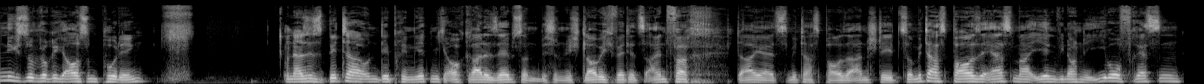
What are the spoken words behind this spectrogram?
nicht so wirklich aus dem Pudding. Und das ist bitter und deprimiert mich auch gerade selbst so ein bisschen. Und ich glaube, ich werde jetzt einfach, da ja jetzt Mittagspause ansteht, zur Mittagspause erstmal irgendwie noch eine Ibo fressen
